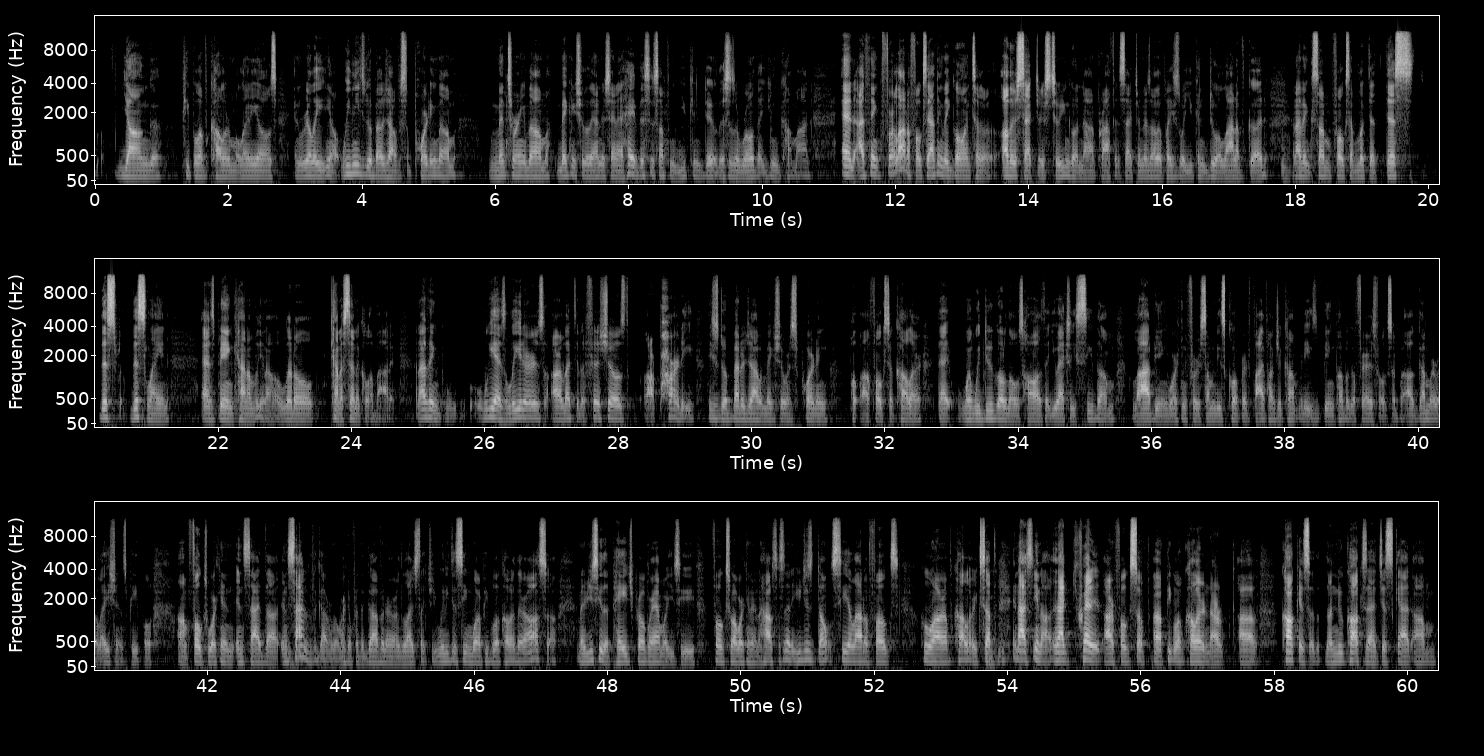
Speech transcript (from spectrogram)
young people of color, millennials, and really, you know, we need to do a better job of supporting them, mentoring them, making sure that they understand that, hey, this is something you can do. This is a road that you can come on. And I think for a lot of folks, I think they go into other sectors too. You can go to nonprofit sector, and there's other places where you can do a lot of good. Mm-hmm. And I think some folks have looked at this, this, this lane as being kind of, you know, a little kind of cynical about it. And I think we as leaders, our elected officials, our party needs to do a better job of making sure we're supporting po- uh, folks of color, that when we do go to those halls, that you actually see them lobbying, working for some of these corporate 500 companies, being public affairs folks or uh, government relations people, um, folks working inside the inside of the government, working for the governor or the legislature. We need to see more people of color there also. I mean, if you see the PAGE program or you see folks who are working in the House and Senate, you just don't see a lot of folks who are of color, except, and I, you know, and I credit our folks, of, uh, people of color in our uh, caucus, uh, the new caucus that just got um,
